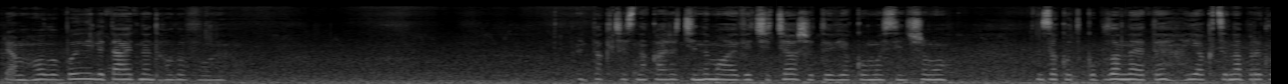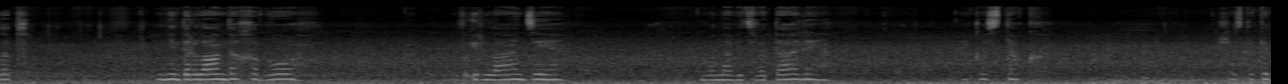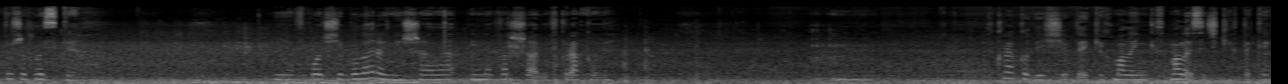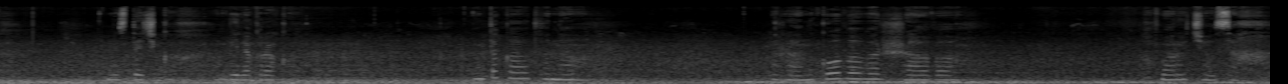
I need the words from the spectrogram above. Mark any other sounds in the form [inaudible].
Прям голуби літають над головою. Так, чесно кажучи, немає відчуття, що ти в якомусь іншому закутку планети, як це, наприклад, в Нідерландах або в Ірландії, або навіть в Італії. Якось так. Щось таке дуже близьке. Я в Польщі була раніше, але не в Варшаві, в Кракові. В Кракові ще в деяких маленьких, малесечких таких містечках біля Кракова. Ну така от вона. Ранкова Варшава. В хмарочосах.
